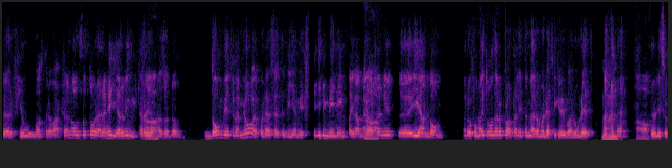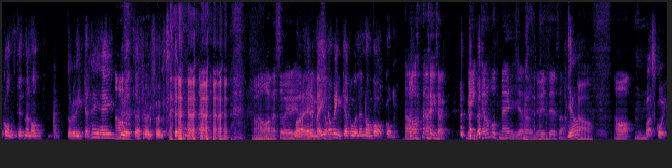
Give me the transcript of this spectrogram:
förfjol måste det ha varit. Så är någon som står där och hejar och vinkar. Och Ja. alltså, de, de vet ju vem jag är på det sättet via mitt, i min Instagram. Men Ja. jag känner ju inte igen dem. Men då får man ju stå där och prata lite med dem och det tycker jag är bara roligt. Men eh, Ja. det blir så konstigt när någon står och vinkar. Hej hej! Ja. Du vet såhär för fullt. ja, men så är det ju. Bara, är det mig liksom- de vinkar på eller någon bakom? Ja, exakt. Vinkar de mot mig eller? Det är lite så här. Ja. Ja. Ja, Bara skoj.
